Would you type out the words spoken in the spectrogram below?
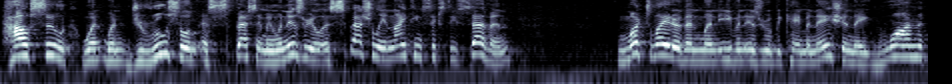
How soon, when, when Jerusalem, especially, I mean, when Israel, especially in 1967, much later than when even Israel became a nation, they won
